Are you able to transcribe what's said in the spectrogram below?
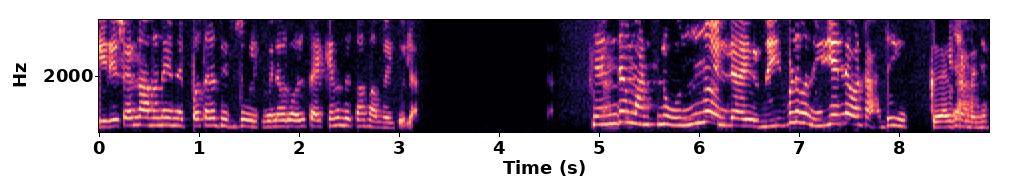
ഗിരീഷൻ എന്ന് പറഞ്ഞാൽ ഇപ്പൊ തന്നെ തിരിച്ചു വിളിക്കും. പിന്നെ ഒരു സെക്കൻഡ് നിൽക്കാൻ സമ്മതിക്കൂല. എന്റെ മനസ്സിൽ ഒന്നും ഇല്ലായിരുന്നു. ഇവൾ നീ എന്നെ വന്നിട്ട് അത് കേൾക്കണ്ട ഞാൻ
